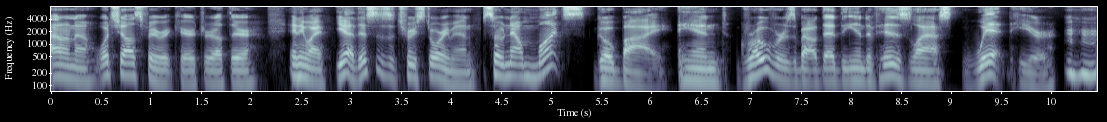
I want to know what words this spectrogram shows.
I don't know. What's y'all's favorite character out there? Anyway, yeah, this is a true story, man. So now months go by, and Grover is about at the end of his last wit here. Mm-hmm.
